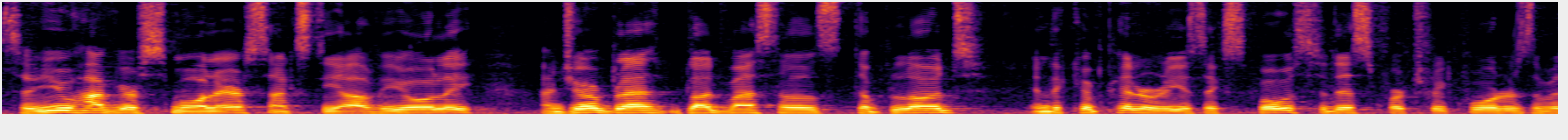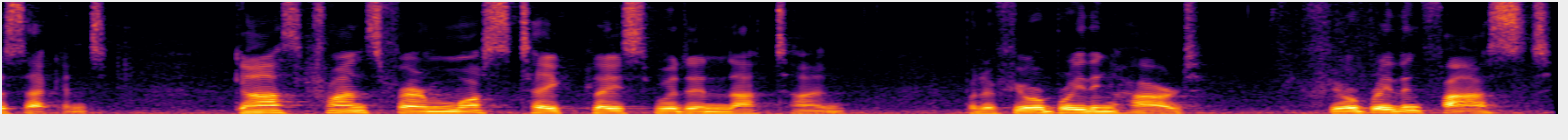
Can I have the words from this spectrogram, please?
So you have your small air sacs, the alveoli, And your blood vessels, the blood in the capillary is exposed to this for three quarters of a second. Gas transfer must take place within that time. But if you're breathing hard, if you're breathing fast,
